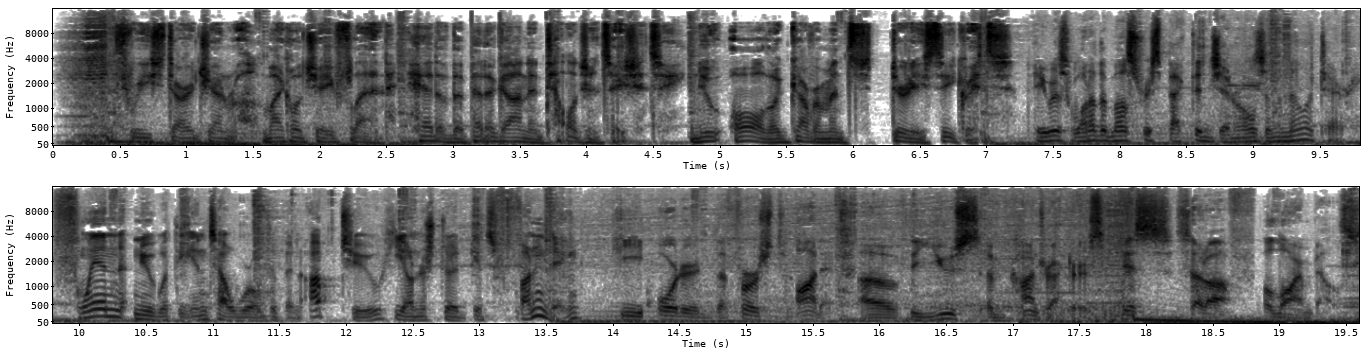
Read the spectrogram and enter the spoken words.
Three star general Michael J. Flynn, head of the Pentagon Intelligence Agency, knew all the government's dirty secrets. He was one of the most respected generals in the military. Flynn knew what the intel world had been up to. He understood its funding. He ordered the first audit of the use of contractors. This set off alarm bells.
